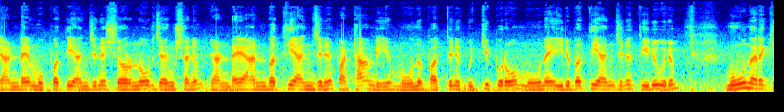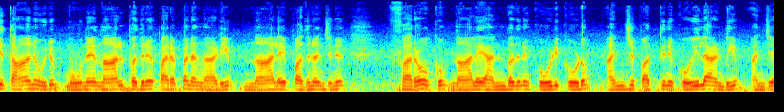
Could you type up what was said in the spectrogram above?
രണ്ട് മുപ്പത്തി അഞ്ചിന് ഷൊർണൂർ ജംഗ്ഷനും രണ്ട് അൻപത്തി അഞ്ചിന് പട്ടാമ്പിയും മൂന്ന് പത്തിന് കുറ്റിപ്പുറവും മൂന്ന് ഇരുപത്തി അഞ്ചിന് തിരൂരും മൂന്നരയ്ക്ക് താനൂരും മൂന്ന് നാൽപ്പതിന് പരപ്പനങ്ങാടിയും നാല് പതിനഞ്ചിന് ഫറോക്കും നാല് അൻപതിന് കോഴിക്കോടും അഞ്ച് പത്തിന് കൊയിലാണ്ടിയും അഞ്ച്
